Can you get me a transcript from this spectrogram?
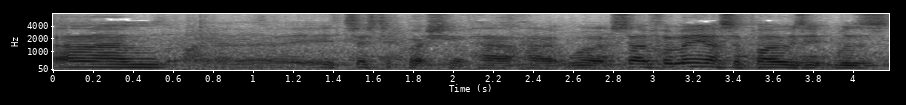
um, uh, it's just a question of how, how it works. So for me, I suppose it was,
